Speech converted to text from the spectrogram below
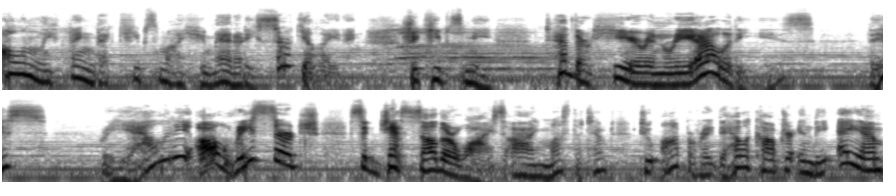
only thing that keeps my humanity circulating. She keeps me tethered here in reality. Is this reality? Oh, research suggests otherwise. I must attempt to operate the helicopter in the AM,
